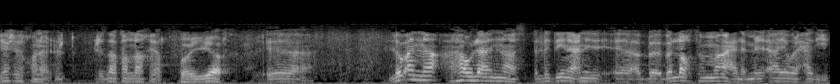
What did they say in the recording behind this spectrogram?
يا شيخنا جزاك الله خير. وإياك. إيه، لو أن هؤلاء الناس الذين يعني إيه، بلغتهم ما أعلم من الآية والحديث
